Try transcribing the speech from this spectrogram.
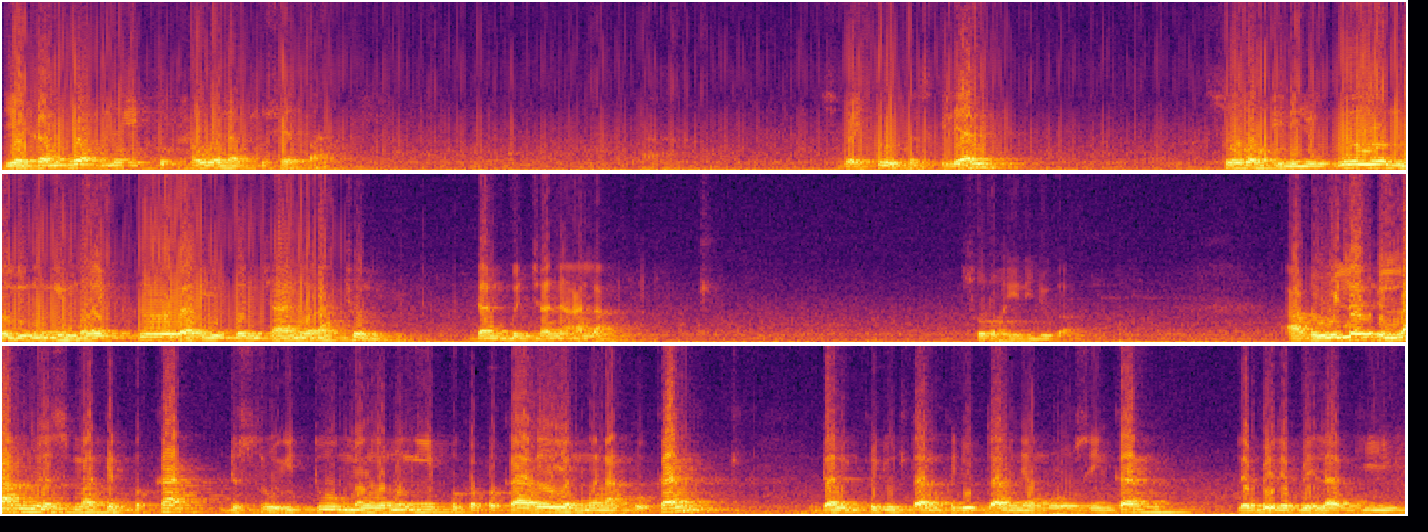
dia akan buat mengikut hawa nafsu syaitan. Sebab itu surah ini juga melindungi mereka dari bencana racun dan bencana alam. Surah ini juga. Apabila gelapnya semakin pekat justru itu mengenungi perkara-perkara yang menakutkan dan kejutan-kejutan yang merusingkan lebih-lebih lagi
